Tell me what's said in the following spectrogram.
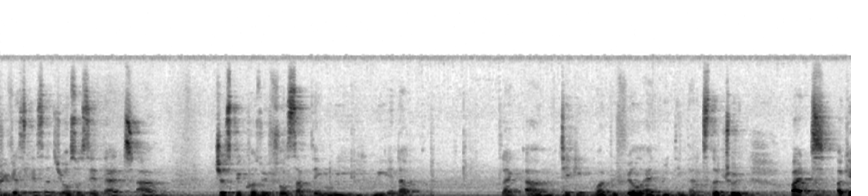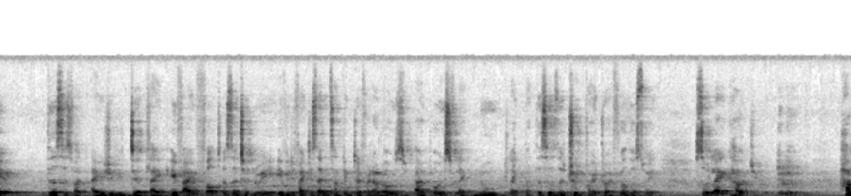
previous lessons, you also said that um, just because we feel something, we we end up like um, taking what we feel and we think that it's the truth. But okay, this is what I usually did. Like if I felt a certain way, even if I decided something different, I'd always I'd always feel like no, like but this is the truth. Why do I feel this way? So like how do you how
